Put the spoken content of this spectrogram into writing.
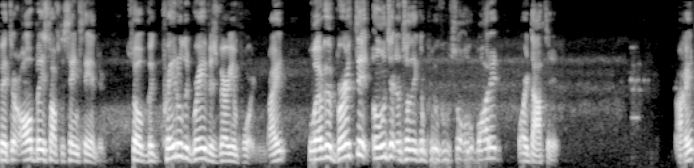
But they're all based off the same standard. So, but cradle to grave is very important, right? Whoever birthed it owns it until they can prove who, bought it or adopted it. All right.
